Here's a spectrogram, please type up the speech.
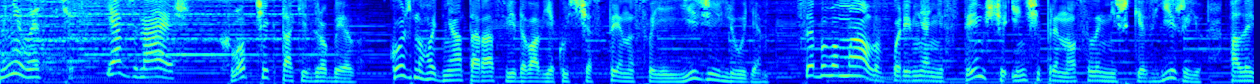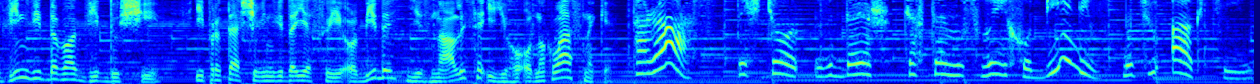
мені вистачить. Як знаєш. Хлопчик так і зробив. Кожного дня Тарас віддавав якусь частину своєї їжі людям. Це було мало в порівнянні з тим, що інші приносили мішки з їжею, але він віддавав від душі. І про те, що він віддає свої обіди, дізналися і його однокласники. Тарас, ти що віддаєш частину своїх обідів на цю акцію?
